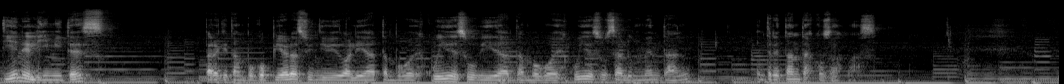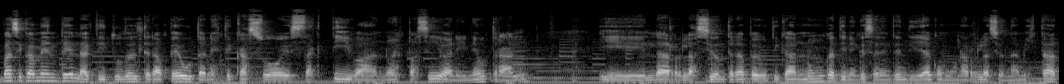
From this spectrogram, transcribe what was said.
tiene límites, para que tampoco pierda su individualidad, tampoco descuide su vida, tampoco descuide su salud mental, entre tantas cosas más. Básicamente la actitud del terapeuta en este caso es activa, no es pasiva ni neutral y la relación terapéutica nunca tiene que ser entendida como una relación de amistad.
